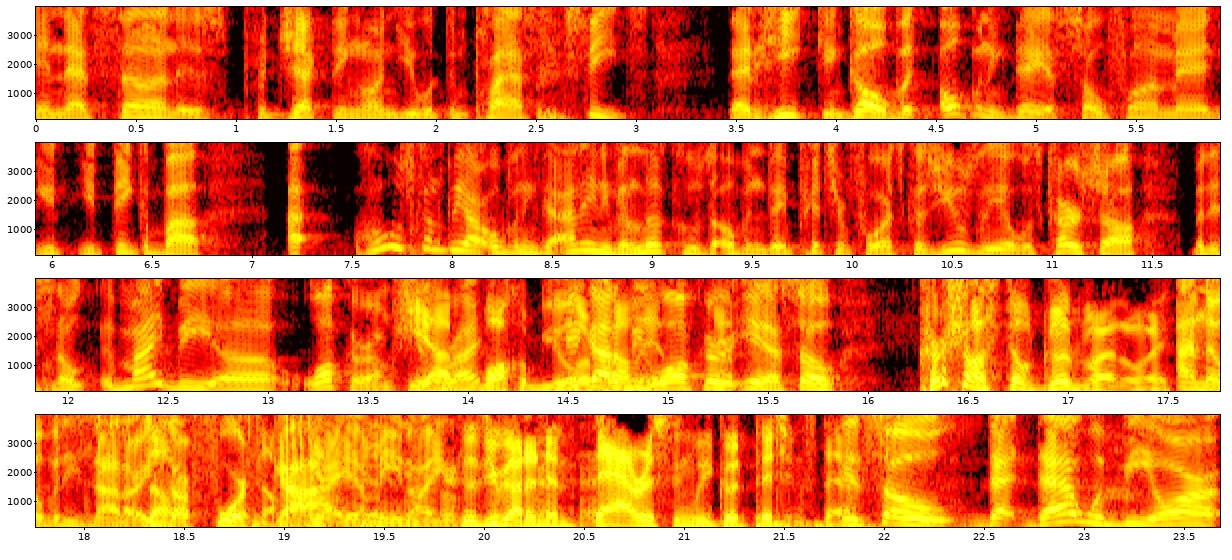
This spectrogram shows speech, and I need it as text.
and that sun is projecting on you with them plastic seats, that heat can go. But opening day is so fun, man. You you think about uh, who's going to be our opening day. I didn't even look who's the opening day pitcher for us because usually it was Kershaw, but it's no. It might be uh, Walker. I'm sure, Yeah, right? Walker Buehler It got to be. Walker. Yeah. Yeah. So Kershaw's still good, by the way. I know, but he's not our. No, he's our fourth no, guy. yeah, I yeah. mean, like because you got an embarrassingly good pitching staff. And so that that would be our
